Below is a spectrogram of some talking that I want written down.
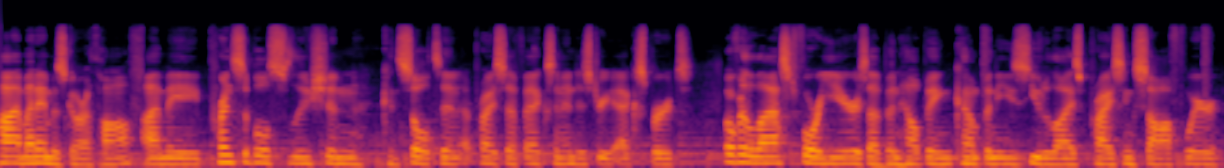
Hi, my name is Garth Hoff. I'm a principal solution consultant at PriceFX and industry expert. Over the last four years, I've been helping companies utilize pricing software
